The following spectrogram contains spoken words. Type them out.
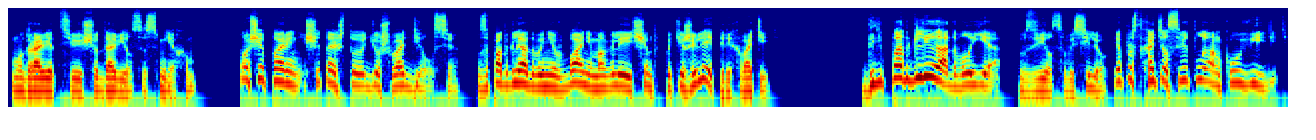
Мудровед все еще давился смехом. Но ну, вообще, парень, считай, что дешево отделался. За подглядывание в бане могли и чем-то потяжелее перехватить. «Да не подглядывал я!» — взвился Василек. «Я просто хотел Светланку увидеть».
